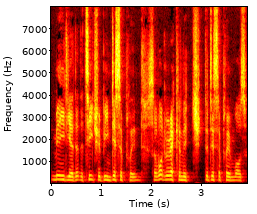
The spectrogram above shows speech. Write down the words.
media that the teacher had been disciplined. So, what do we reckon the, the discipline was?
